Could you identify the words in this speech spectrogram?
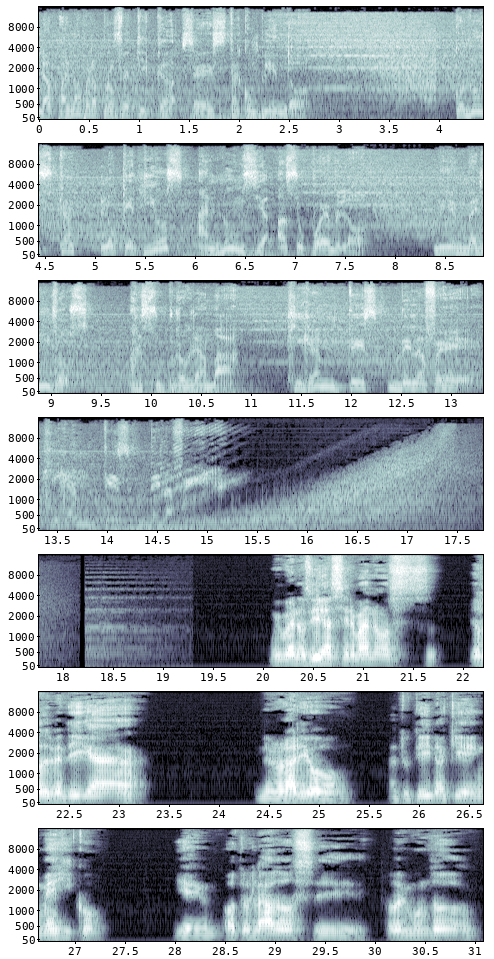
La palabra profética se está cumpliendo. Conozca lo que Dios anuncia a su pueblo. Bienvenidos a su programa, Gigantes de la Fe. Gigantes de la Fe. Muy buenos días, hermanos. Dios les bendiga en el horario matutino aquí en México y en otros lados, de todo el mundo,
